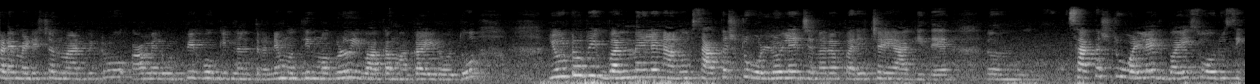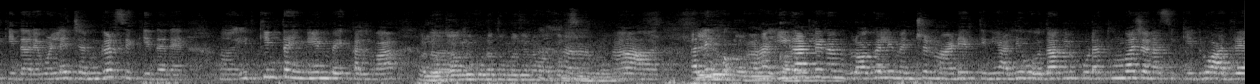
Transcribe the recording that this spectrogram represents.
ಕಡೆ ಮೆಡಿಸನ್ ಮಾಡಿಬಿಟ್ಟು ಆಮೇಲೆ ಉಡುಪಿಗೆ ಹೋಗಿದ ನಂತರನೇ ಮೊದಲಿನ ಮಗಳು ಇವಾಗ ಮಗ ಇರೋದು. ಯೂಟ್ಯೂಬಿಗೆ ಬಂದಮೇಲೆ ನಾನು ಸಾಕಷ್ಟು ಒಳ್ಳೊಳ್ಳೆ ಜನರ ಪರಿಚಯ ಆಗಿದೆ. ಸಾಕಷ್ಟು ಒಳ್ಳೆ ಬಯಸೋರು ಸಿಕ್ಕಿದ್ದಾರೆ ಒಳ್ಳೆ ಜನಗಳು ಸಿಕ್ಕಿದ್ದಾರೆ. ಇದಕ್ಕಿಂತ ಇನ್ನೇನ್ ಬೇಕಲ್ವಾ? ಅಲ್ಲಿ ಈಗಾಗ್ಲೇ. ನಾನು ಬ್ಲಾಗ್ ಅಲ್ಲಿ ಮೆನ್ಷನ್ ಮಾಡಿರ್ತೀನಿ. ಅಲ್ಲಿ ಹೋದಾಗ್ಲೂ ಕೂಡ ತುಂಬಾ ಜನ ಸಿಕ್ಕಿದ್ರು. ಆದ್ರೆ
